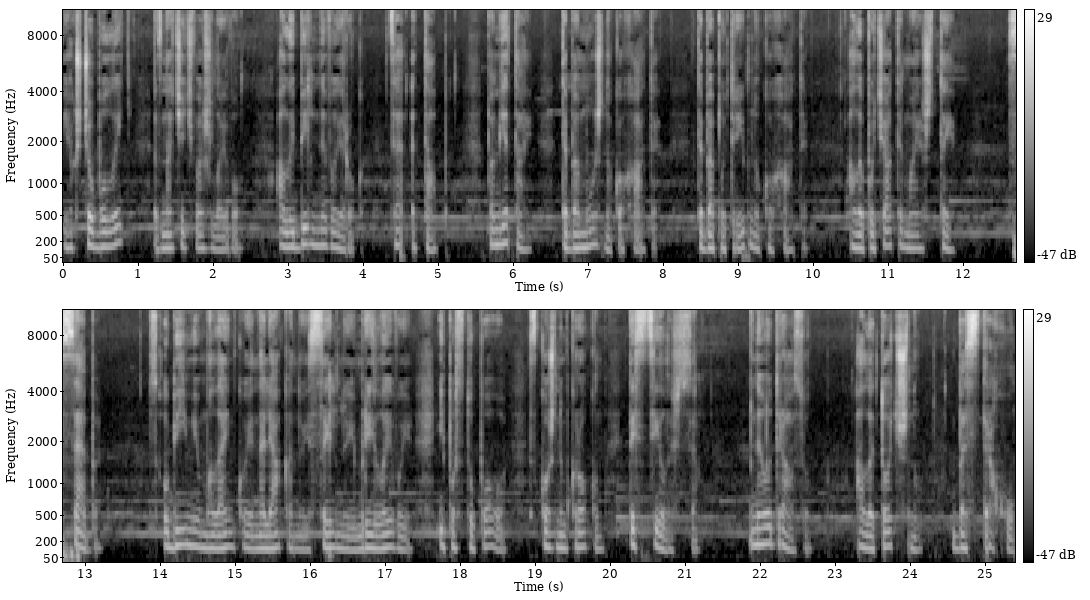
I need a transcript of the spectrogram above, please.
Якщо болить, значить важливо. Але біль не вирок, це етап. Пам'ятай, тебе можна кохати, тебе потрібно кохати, але почати маєш ти з себе, з обіймів маленької, наляканої, сильної, мрійливої, і поступово з кожним кроком ти зцілишся. Не одразу, але точно без страху.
